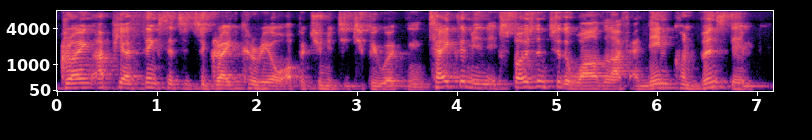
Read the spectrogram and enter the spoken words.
growing up here thinks that it's a great career or opportunity to be working in. Take them in, expose them to the wildlife, and then convince them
